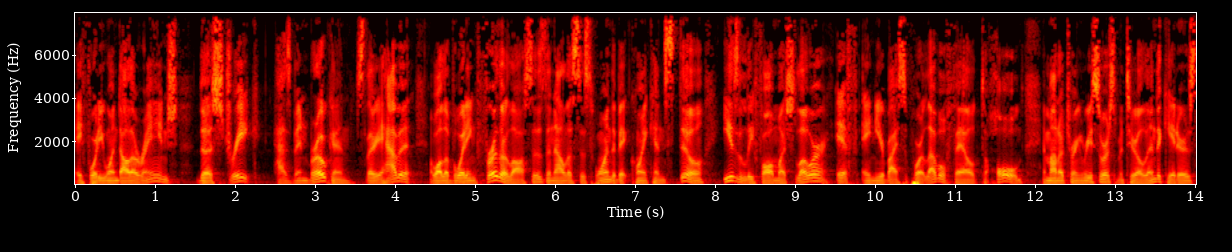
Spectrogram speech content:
a $41 range. The streak has been broken. So there you have it. While avoiding further losses, analysis warned that Bitcoin can still easily fall much lower if a nearby support level failed to hold. And monitoring resource material indicators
